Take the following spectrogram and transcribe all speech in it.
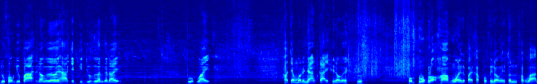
อยู่โคกอยู่ป่าพี่น้องเอ้ยหาเก็บกินอยู่เฮือนก็ได้ปลูกไว้เขาจังบ่ได้ย่างไก่พี่น้องเอ้ยผมปลูกเลาะห้าหัวนี่ไปครับผมพี่น้องเอ้ยต้นผักหวาน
